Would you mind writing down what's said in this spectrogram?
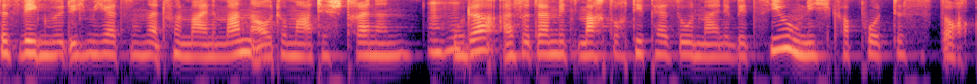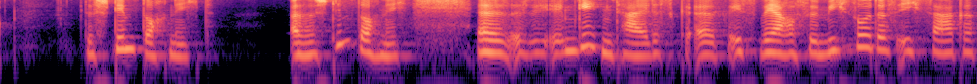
deswegen würde ich mich jetzt noch nicht von meinem Mann automatisch trennen, mhm. oder? Also damit macht doch die Person meine Beziehung nicht kaputt. Das ist doch, das stimmt doch nicht. Also es stimmt doch nicht. Äh, Im Gegenteil, das äh, ist, wäre für mich so, dass ich sage,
